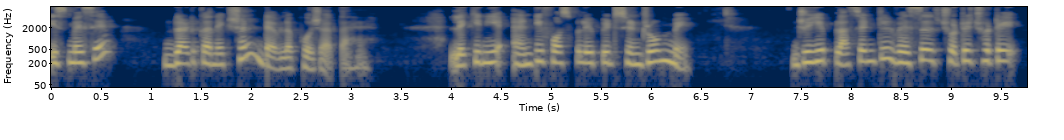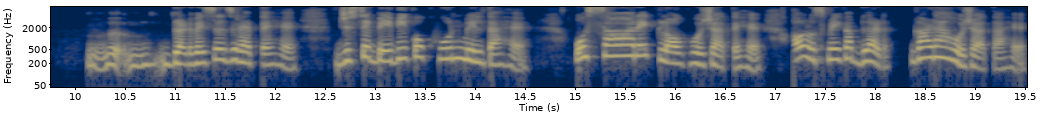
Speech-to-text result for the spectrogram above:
इसमें से ब्लड कनेक्शन डेवलप हो जाता है। लेकिन ये एंटीफॉस्फोलिपिड सिंड्रोम में जो ये प्लासेंटल वेसल्स छोटे छोटे ब्लड वेसल्स रहते हैं, जिससे बेबी को खून मिलता है, वो सारे क्लॉग हो जाते हैं और उसमें का ब्लड गाढ़ा हो जाता है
